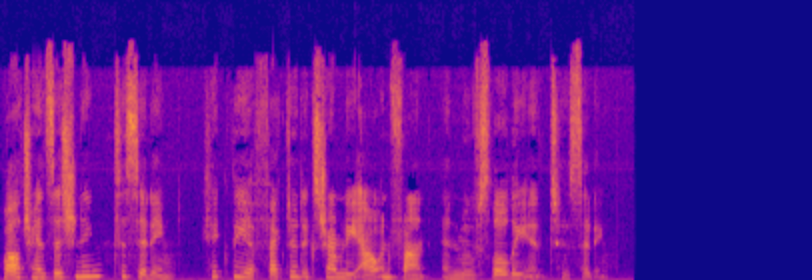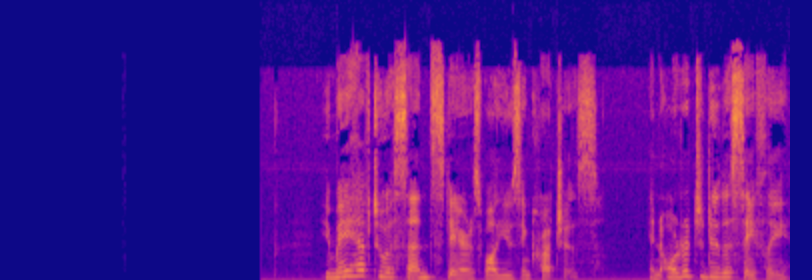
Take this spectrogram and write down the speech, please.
While transitioning to sitting, kick the affected extremity out in front and move slowly into sitting. You may have to ascend stairs while using crutches. In order to do this safely,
